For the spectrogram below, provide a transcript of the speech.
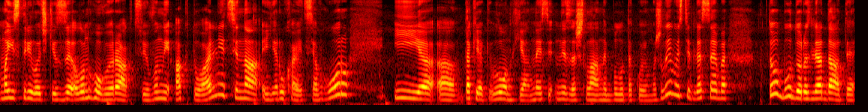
мої стрілочки з лонговою реакцією, вони актуальні, ціна рухається вгору. І е, так як лонг я не, зайшла, не було такої можливості для себе, то буду розглядати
